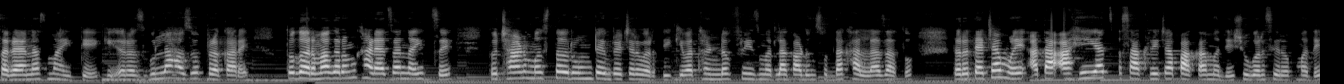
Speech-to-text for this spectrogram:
सगळ्यांनाच माहिती आहे की रसगुल्ला हा जो प्रकार आहे तो गरमागरम खाण्याचा नाहीच आहे. तो छान मस्त रूम टेम्परेचर वरती किंवा थंड फ्रीज मधला काढून सुद्धा खाल्ला जातो. तर त्याच्यामुळे आता आहे याच साखरेच्या पाकामध्ये शुगर सिरपमध्ये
